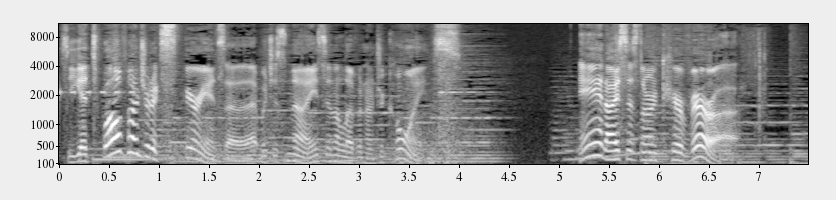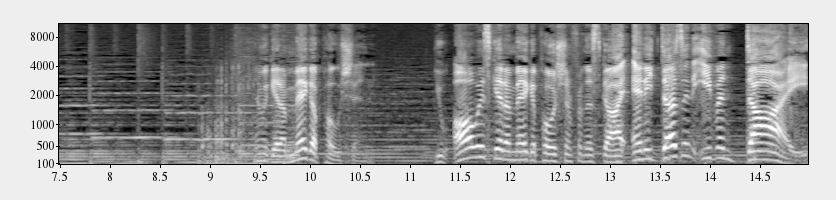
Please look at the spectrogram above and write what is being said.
So you get 1200 experience out of that, which is nice, and 1100 coins. And Isis learned Kervera. And we get a Mega Potion. You always get a Mega Potion from this guy, and he doesn't even die!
